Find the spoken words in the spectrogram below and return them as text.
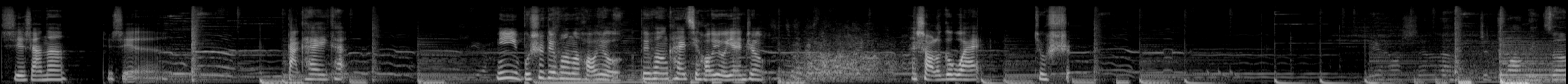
写啥呢？就写打开一看。你已不是对方的好友，对方开启好友验证，还少了个 Y，就是。我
